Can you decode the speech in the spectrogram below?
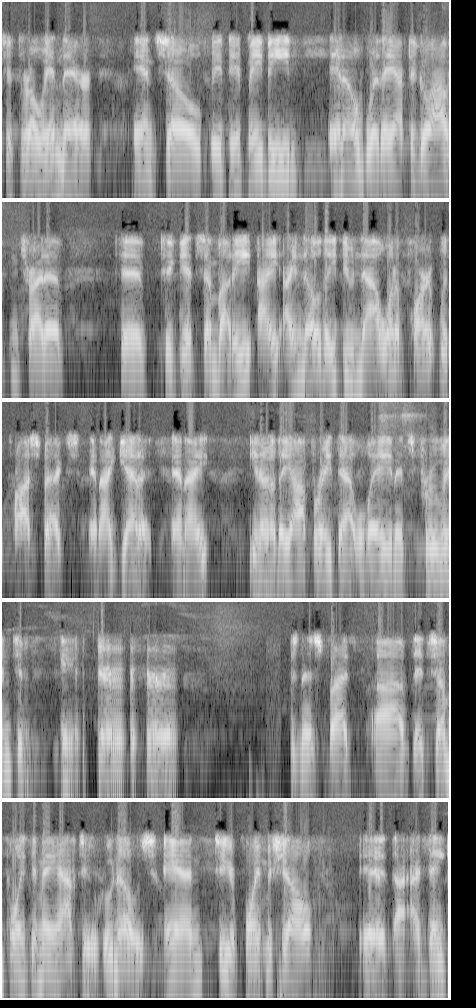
to throw in there. And so it, it may be, you know, where they have to go out and try to to, to get somebody. I, I know they do not want to part with prospects, and I get it. And I, you know, they operate that way, and it's proven to be their business. But uh, at some point, they may have to. Who knows? And to your point, Michelle, it, I think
